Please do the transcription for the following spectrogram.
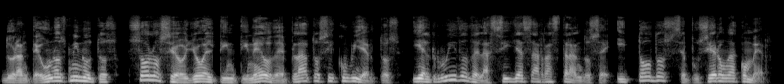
Durante unos minutos solo se oyó el tintineo de platos y cubiertos y el ruido de las sillas arrastrándose y todos se pusieron a comer.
